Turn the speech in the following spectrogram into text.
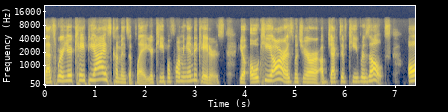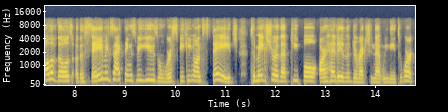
That's where your KPIs come into play, your key performing indicators, your OKRs, which are objective key results all of those are the same exact things we use when we're speaking on stage to make sure that people are headed in the direction that we need to work.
